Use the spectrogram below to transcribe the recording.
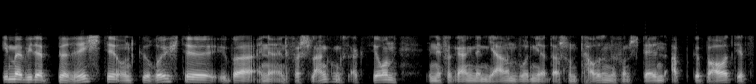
immer wieder Berichte und Gerüchte über eine, eine Verschlankungsaktion. In den vergangenen Jahren wurden ja da schon Tausende von Stellen abgebaut. Jetzt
